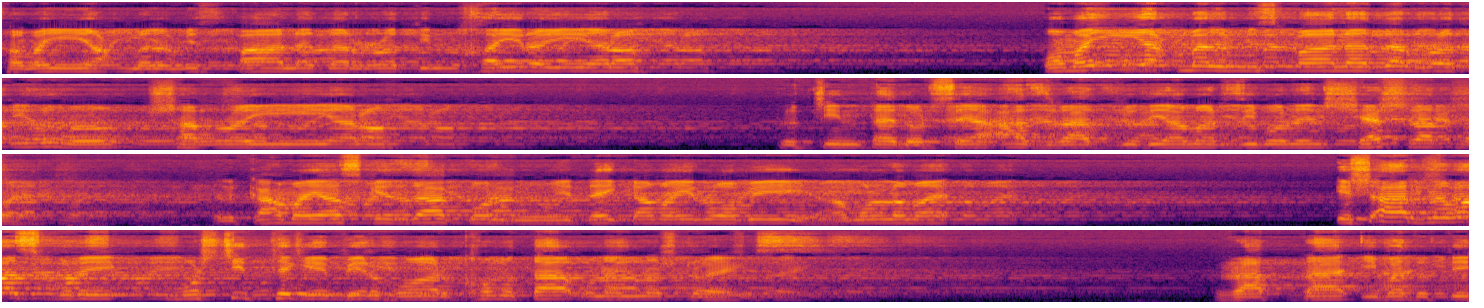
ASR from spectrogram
ফামাই ইয়ামাল মিসকাল দাররাতিন খায়রান ইয়ারা দাররাতিন তো চিন্তায় ধরছে, আজ রাত যদি আমার জীবনের শেষ রাত হয়, তাহলে কামাই আজকে যা করব, এটাই কামাই রবে, আমল নামায় এশার নামাজ পড়ে মসজিদ থেকে বের হওয়ার ক্ষমতা ওনার নষ্ট হয়ে গেছে। রাতটা ইবাদতে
